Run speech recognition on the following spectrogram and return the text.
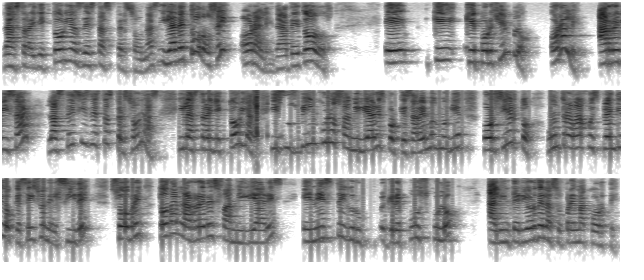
las trayectorias de estas personas y la de todos, ¿eh? Órale, la de todos. Eh, que, que, por ejemplo, órale, a revisar las tesis de estas personas y las trayectorias y sus vínculos familiares, porque sabemos muy bien, por cierto, un trabajo espléndido que se hizo en el CIDE sobre todas las redes familiares en este crepúsculo al interior de la Suprema Corte.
